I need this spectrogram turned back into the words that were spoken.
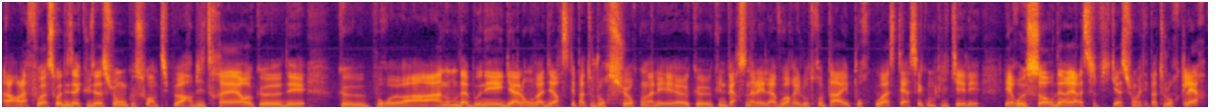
alors à la fois soit des accusations que ce soit un petit peu arbitraires, que, des, que pour euh, un, nombre d'abonnés égal, on va dire, c'était pas toujours sûr qu'on allait, euh, qu'une personne allait l'avoir et l'autre pas, et pourquoi c'était assez compliqué, les, ressorts derrière la certification n'étaient pas toujours clairs.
